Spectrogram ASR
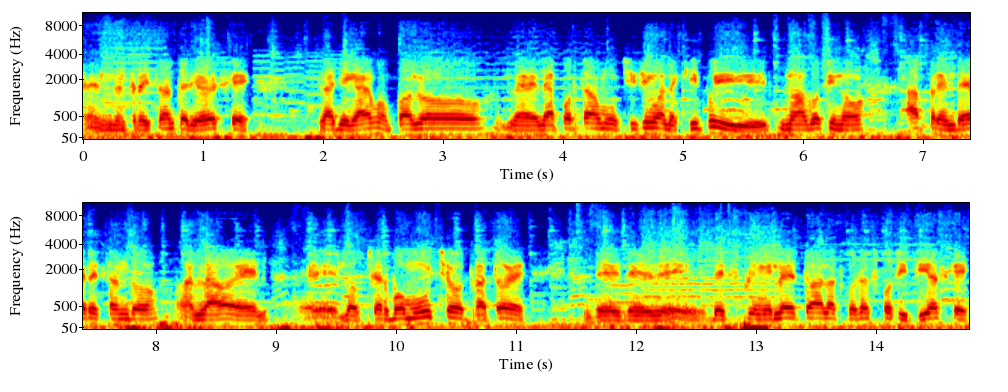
en entrevistas anteriores que la llegada de Juan Pablo le, ha aportado muchísimo al equipo y no hago sino aprender estando al lado de él. Eh, lo observo mucho, trato de, de- de- de exprimirle todas las cosas positivas que,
